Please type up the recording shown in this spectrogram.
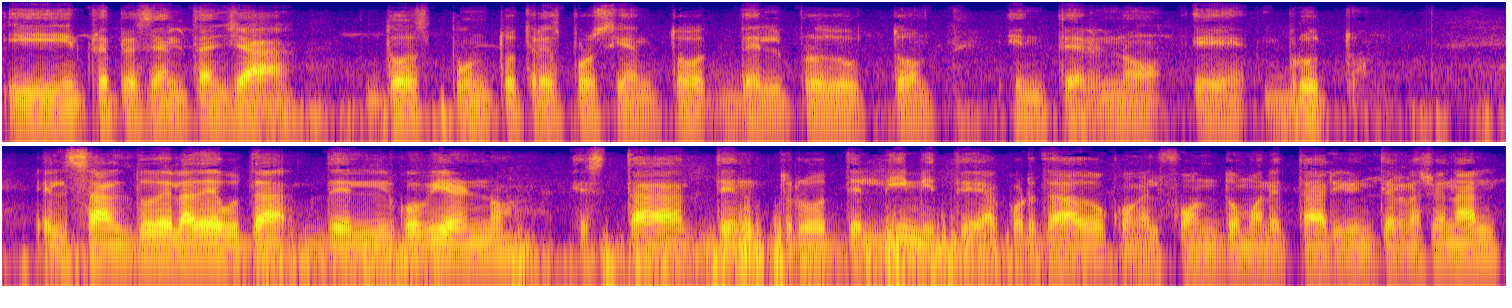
y representan ya 2.3% del Producto Interno eh, Bruto. El saldo de la deuda del gobierno está dentro del límite acordado con el Fondo Monetario Internacional,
